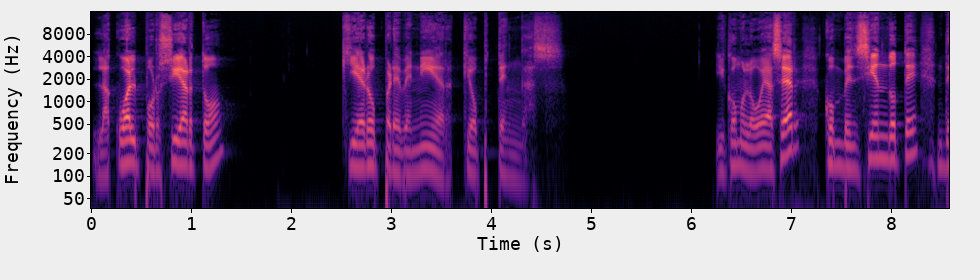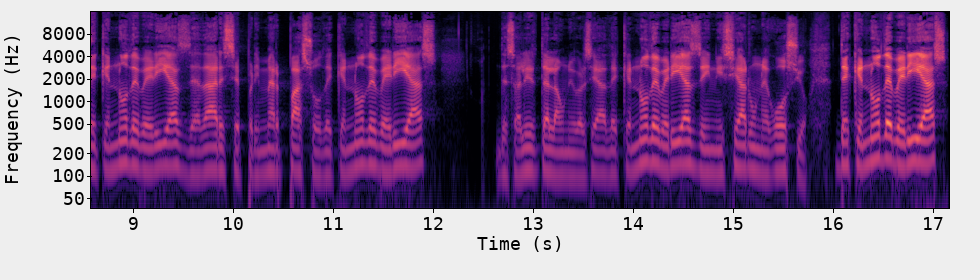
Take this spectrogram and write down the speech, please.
La cual, por cierto, quiero prevenir que obtengas. ¿Y cómo lo voy a hacer? Convenciéndote de que no deberías de dar ese primer paso, de que no deberías de salirte a la universidad, de que no deberías de iniciar un negocio, de que no deberías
